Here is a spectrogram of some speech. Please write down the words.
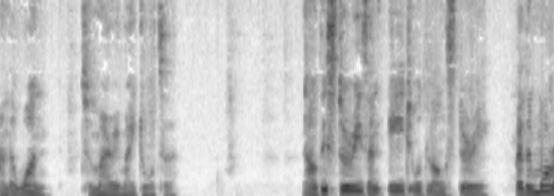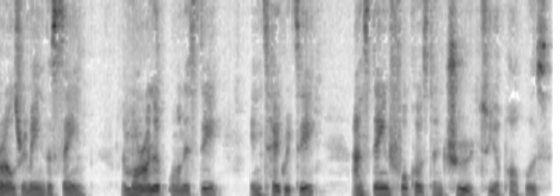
and the one to marry my daughter. Now, this story is an age old long story, but the morals remain the same the moral of honesty, integrity, and staying focused and true to your purpose.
